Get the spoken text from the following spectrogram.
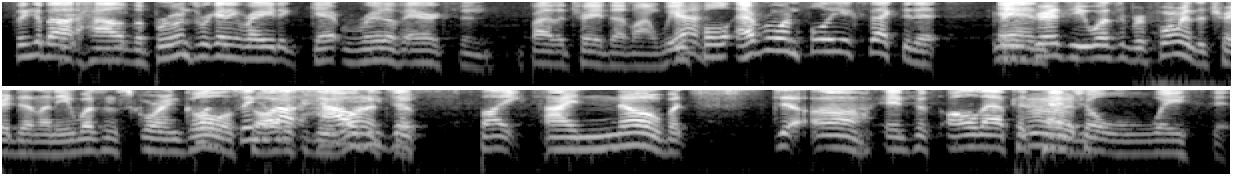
think about how the Bruins were getting ready to get rid of Eriksson by the trade deadline. We Yeah. full everyone fully expected it. I mean, and, granted, he wasn't performing the trade deadline. He wasn't scoring goals, think so about obviously how he to. just spiked. I know, but still, uh, and just all that potential wasted.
